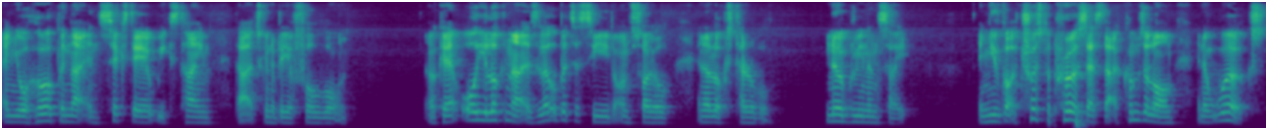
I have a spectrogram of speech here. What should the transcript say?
and you're hoping that in six to eight weeks' time that it's going to be a full lawn. Okay, all you're looking at is little bits of seed on soil and it looks terrible. No green in sight. And you've got to trust the process that it comes along and it works.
